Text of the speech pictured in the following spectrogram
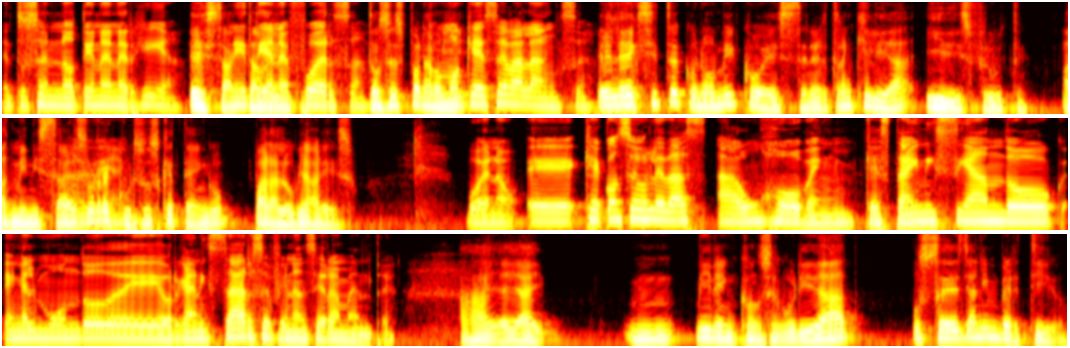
entonces no tiene energía. Exactamente. Ni tiene fuerza. Entonces para Como que ese balance. El éxito económico es tener tranquilidad y disfrute. Administrar esos recursos que tengo para lograr eso. Bueno, eh, ¿qué consejo le das a un joven que está iniciando en el mundo de organizarse financieramente? Ay, ay, ay. Mm, miren, con seguridad ustedes ya han invertido,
